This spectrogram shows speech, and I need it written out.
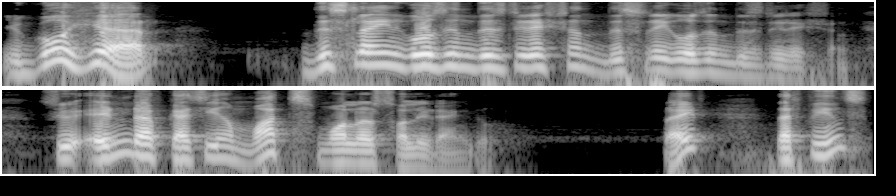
You go here, this line goes in this direction, this ray goes in this direction. So, you end up catching a much smaller solid angle, right. That means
